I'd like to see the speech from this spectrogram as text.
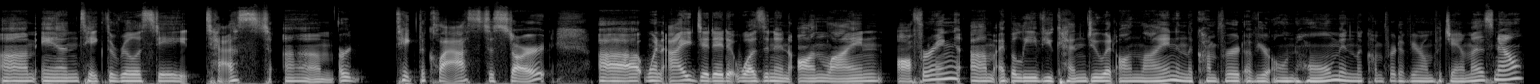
um, and take the real estate test um, or take the class to start. Uh, when I did it, it wasn't an online offering. Um, I believe you can do it online in the comfort of your own home, in the comfort of your own pajamas now.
